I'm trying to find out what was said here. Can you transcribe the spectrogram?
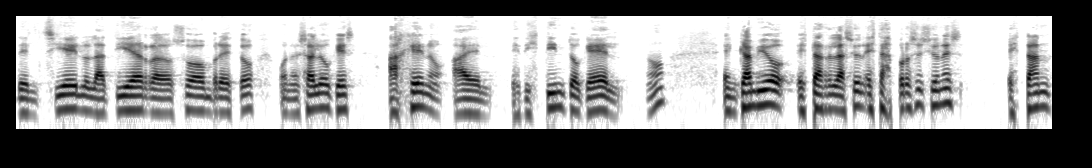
del cielo, la tierra, los hombres, esto, bueno, es algo que es ajeno a Él, es distinto que Él, ¿no? En cambio, estas relaciones, estas procesiones están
